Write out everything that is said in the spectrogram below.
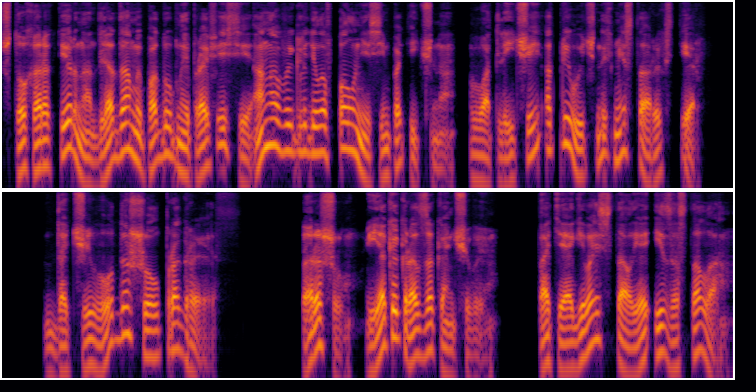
Что характерно, для дамы подобной профессии она выглядела вполне симпатично, в отличие от привычных мне старых стерв. До чего дошел прогресс? Хорошо, я как раз заканчиваю. Потягиваясь, встал я из-за стола.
